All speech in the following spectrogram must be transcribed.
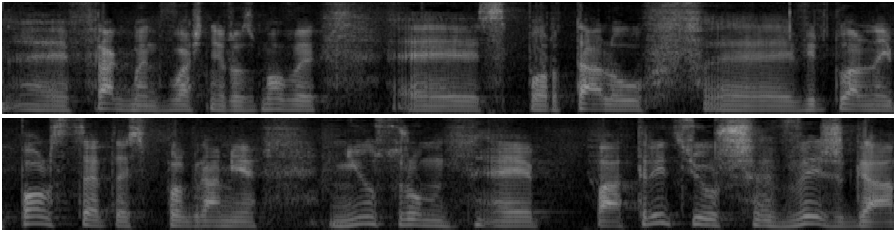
e, fragment właśnie rozmowy e, z portalu w Wirtualnej Polsce, to jest w programie Newsroom Patrycjusz Wyżga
